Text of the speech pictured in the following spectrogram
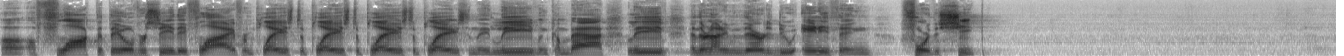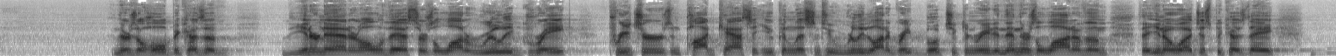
a, a flock that they oversee. They fly from place to place to place to place, and they leave and come back, leave, and they're not even there to do anything for the sheep. And there's a whole, because of the internet and all of this, there's a lot of really great preachers and podcasts that you can listen to, really a lot of great books you can read. And then there's a lot of them that, you know what, just because they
